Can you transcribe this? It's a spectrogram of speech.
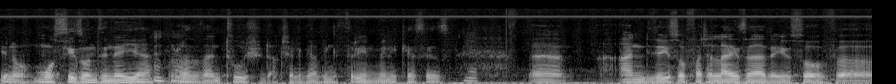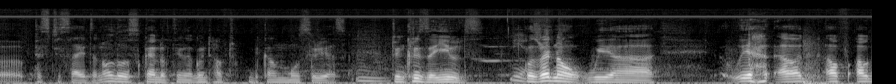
you know, more seasons in a year Mhm. rather than two. We should actually be having three in many cases. Yep. Uh, and the use of fertilizer, the use of uh, pesticides, and all those kind of things are going to have to become more serious Mm. to increase the yields. Yeah. Because right now we are, we our, our, our,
